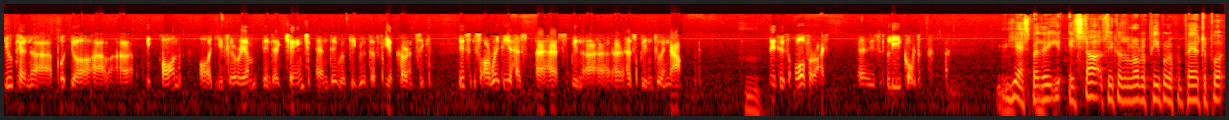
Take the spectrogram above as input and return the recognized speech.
You can uh, put your uh, uh, Bitcoin or Ethereum in the exchange, and they will give you the fiat currency. This is already has uh, has been has been doing now. This is authorized and it's legal. Yes, but it it starts because a lot of people are prepared to put,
